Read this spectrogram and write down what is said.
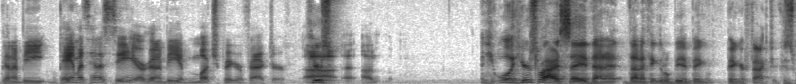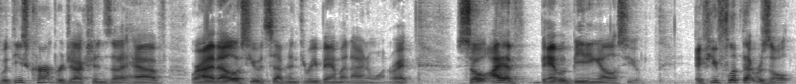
gonna gonna be Bama Tennessee are gonna be a much bigger factor. Here's- Uh, uh, Well, here's why I say that it, that I think it'll be a big bigger factor because with these current projections that I have, where I have LSU at seven and three, Bama at nine and one, right? So I have Bama beating LSU. If you flip that result,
